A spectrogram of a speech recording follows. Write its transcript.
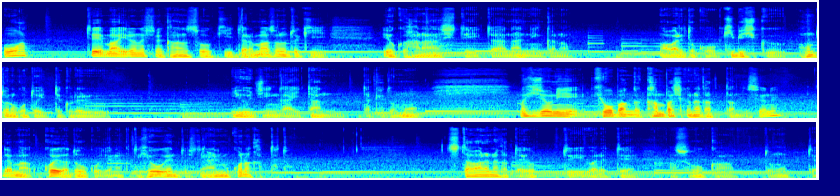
終わってまあいろんな人に感想を聞いたらまあその時よく話していた何人かのまあ、割とこう厳しく本当のことを言ってくれる友人がいたんだけども、まあ、非常に評判が芳しくなかったんですよね。でまあ声がどうこうじゃなくて表現として何も来なかったと。伝わらなかったよって言われてあそうかと思って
